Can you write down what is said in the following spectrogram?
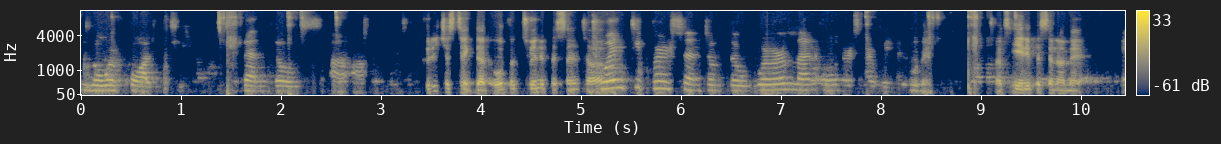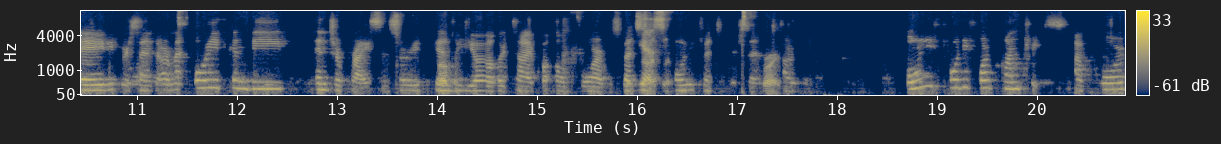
lower quality than those. uh, Could you just take that over twenty percent out? Twenty percent of the world landowners are women. Women. That's eighty percent of men. eighty percent are men, or it can be enterprises, or it can Okay. be other type of forms, but yes, only twenty percent Right. are women. Only forty-four countries accord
